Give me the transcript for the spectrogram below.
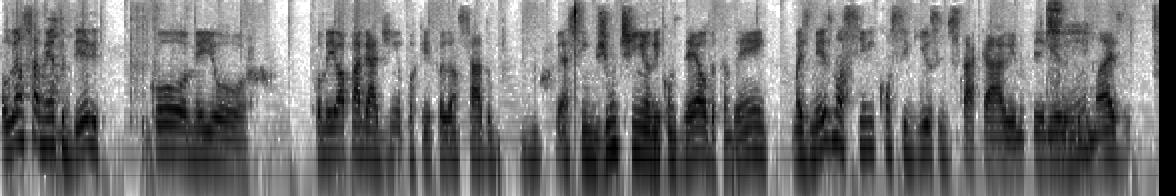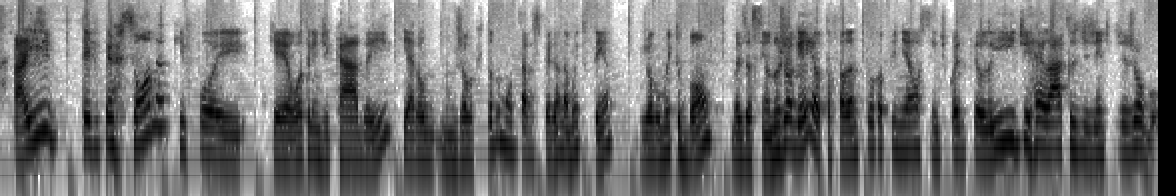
O lançamento dele ficou meio. Ficou meio apagadinho, porque foi lançado assim, juntinho ali com Zelda também. mas mesmo assim conseguiu se destacar ali no período Sim. e tudo mais. Aí teve Persona, que foi que é outro indicado aí, que era um, um jogo que todo mundo estava esperando há muito tempo, jogo muito bom, mas assim, eu não joguei, eu tô falando por opinião assim de coisa que eu li e de relatos de gente que já jogou.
